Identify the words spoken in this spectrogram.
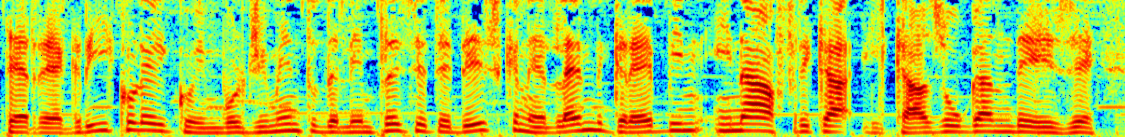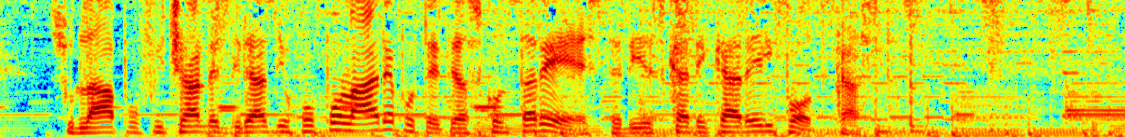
Terre agricole e il coinvolgimento delle imprese tedesche nel land grabbing in Africa, il caso ugandese. Sull'app ufficiale di Radio Popolare potete ascoltare esteri e scaricare il podcast.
